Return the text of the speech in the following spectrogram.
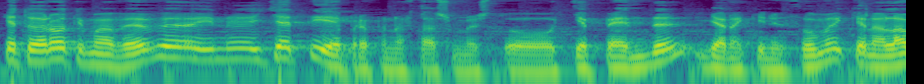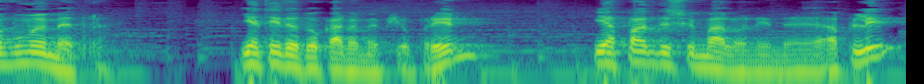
Και το ερώτημα βέβαια είναι γιατί έπρεπε να φτάσουμε στο και 5 για να κινηθούμε και να λάβουμε μέτρα. Γιατί δεν το κάναμε πιο πριν. Η απάντηση μάλλον είναι απλή,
